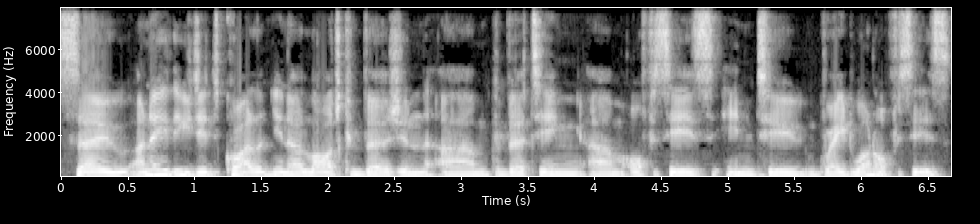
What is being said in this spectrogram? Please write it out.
So I know that you did quite a you know a large conversion, um, converting um, offices into grade one offices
